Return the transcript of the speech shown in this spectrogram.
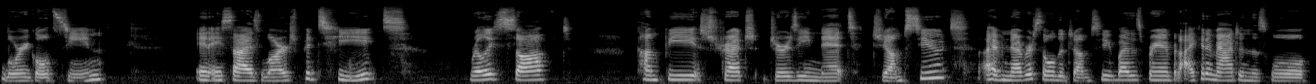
Lori Goldstein, in a size large petite. Really soft comfy stretch jersey knit jumpsuit. I've never sold a jumpsuit by this brand, but I could imagine this will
